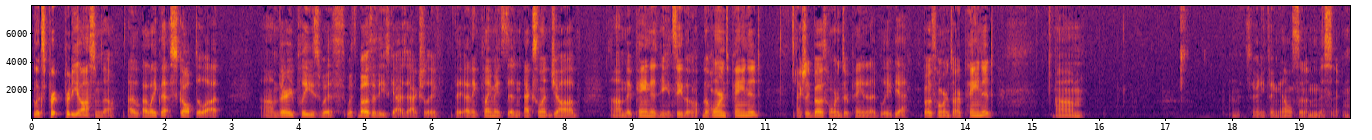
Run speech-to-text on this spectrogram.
looks pr pretty awesome though. I, I, like that sculpt a lot. I'm very pleased with, with both of these guys actually. They, I think Playmates did an excellent job. Um, they painted, you can see the, the horns painted. Actually both horns are painted I believe. Yeah, both horns are painted. Um, is there anything else that I'm missing?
